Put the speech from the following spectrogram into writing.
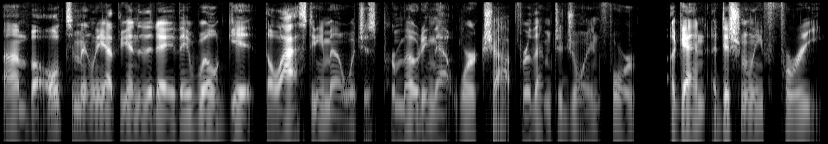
Um, but ultimately, at the end of the day, they will get the last email, which is promoting that workshop for them to join for, again, additionally free.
